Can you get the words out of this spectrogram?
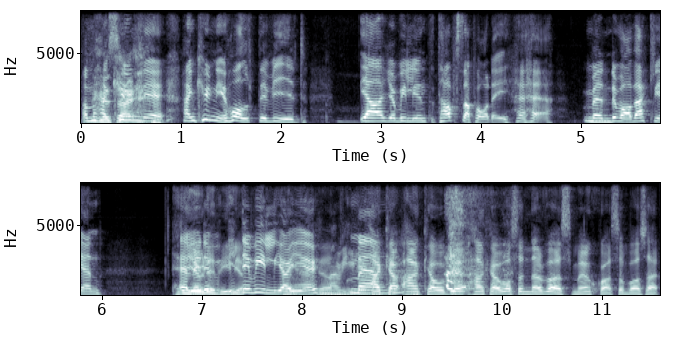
Ja, men han, Jag kunde, han kunde ju hållit det vid, ja, jag vill ju inte tafsa på dig. Men det var verkligen, eller Jo, det, det det, vill vill jag. jag, ju. Ja. Vill- Men, Han kan, han, kan bli, han kan vara så nervös människa som bara såhär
